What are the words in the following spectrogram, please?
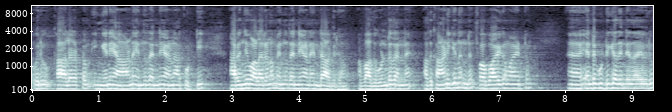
ഒരു കാലഘട്ടം ഇങ്ങനെയാണ് എന്ന് തന്നെയാണ് ആ കുട്ടി അറിഞ്ഞു വളരണം എന്ന് തന്നെയാണ് എന്റെ ആഗ്രഹം. അപ്പോൾ അതുകൊണ്ട് തന്നെ അത് കാണിക്കുന്നുണ്ട്. സ്വാഭാവികമായിട്ടും എന്റെ കുട്ടിക്ക് അതിന്റെതായ ഒരു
